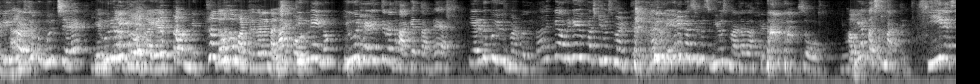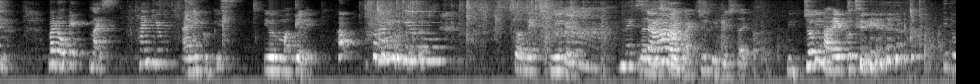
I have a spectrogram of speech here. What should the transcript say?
ಕ್ಲೀನ್ ಮಾಡೋದಕ್ಕೂ ಮುಂಚೆ ಇವ್ರಿಗೆ ದ್ರೋಹ ಎಂತ ಮಿತ್ರ ದ್ರೋಹ ಮಾಡ್ತಿದ್ದಾರೆ ನನಗೆ ಮತ್ತೆ ಇನ್ನೇನು ಇವ್ರು ಹೇಳ್ತಿರೋದು ಹಾಗೆ ತಾನೆ. ಎರಡಕ್ಕೂ ಯೂಸ್ ಮಾಡ್ಬೋದು. ಅದಕ್ಕೆ ಅವ್ರಿಗೆ ಫಸ್ಟ್ ಯೂಸ್ ಮಾಡ್ತೀನಿ. ನಾನು ಬೇರೆ ಕಸ್ಟಮರ್ಸ್ ಯೂಸ್ ಮಾಡಲ್ಲ ಸೊ ಇವ್ರಿಗೆ. ಫಸ್ಟ್ ಮಾಡ್ತೀನಿ. Seriously but okay nice thank you and ಈ ಕುಕ್ಕೀಸ್ ಇವ್ರ ಮಕ್ಕಳಿಗೆ ಥ್ಯಾಂಕ್ ಯು ಸೊ ನೆಕ್ಸ್ಟ್ ನೀವು ಹೇಳಿ. ನೆಕ್ಸ್ಟ್ ಆಕ್ಚುಲಿ ಆ್ಯಕ್ಚುಲಿ ಇಷ್ಟ ಆಯ್ತು. ನಿಜವಾಗಿ ನಾನು ಹೇಳ್ಕೊತೀನಿ. ಇದು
